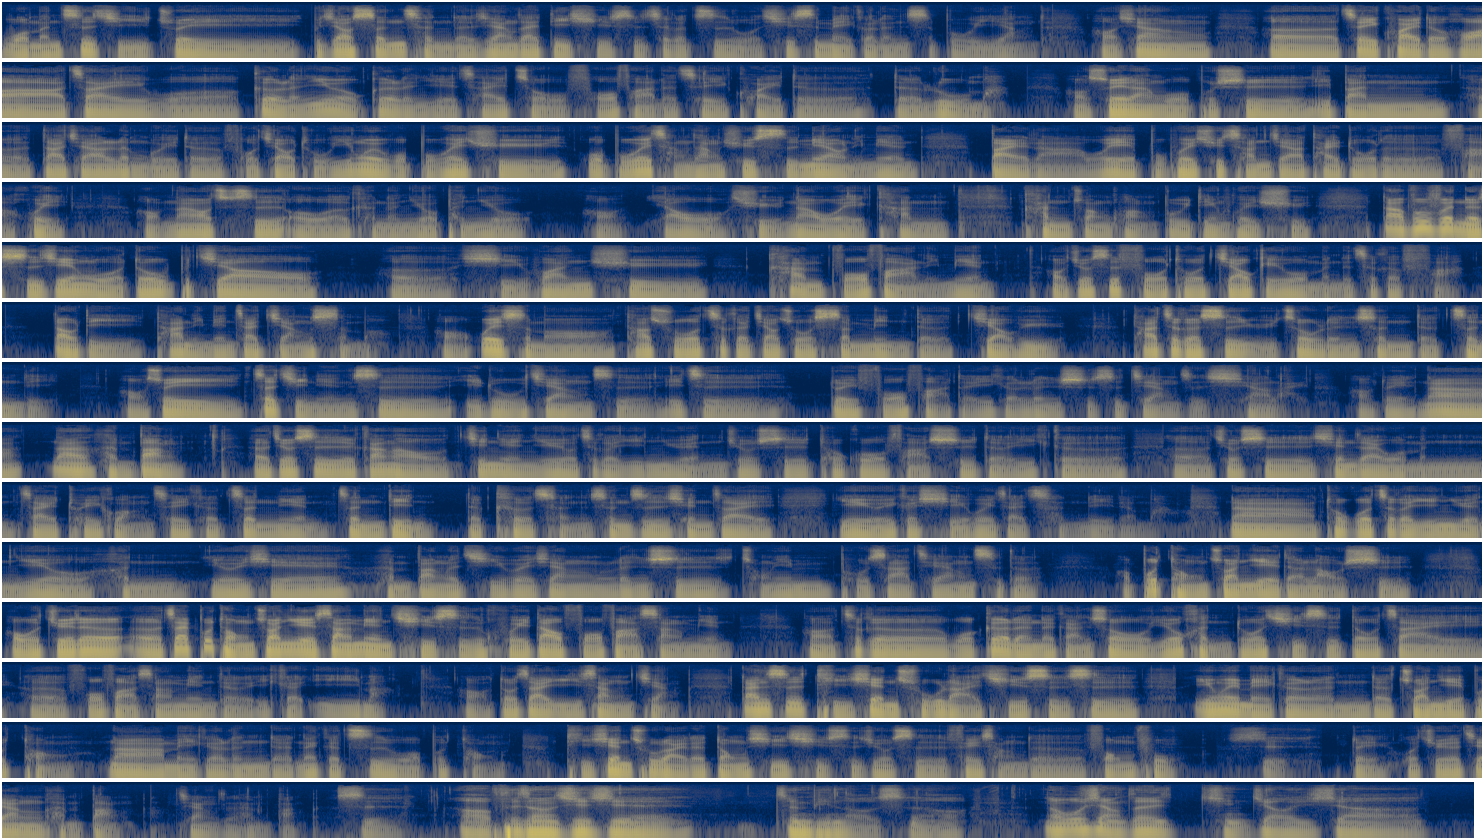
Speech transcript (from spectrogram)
我们自己最比较深层的，像在第七识这个自我，其实每个人是不一样的。好像呃这一块的话，在我个人，因为我个人也在走佛法的这一块的的路嘛。哦，虽然我不是一般呃大家认为的佛教徒，因为我不会去，我不会常常去寺庙里面拜啦，我也不会去参加太多的法会。哦，那我只是偶尔可能有朋友哦邀我去，那我也看看状况，不一定会去。大部分的时间我都比较呃喜欢去看佛法里面哦，就是佛陀教给我们的这个法，到底它里面在讲什么？哦，为什么他说这个叫做生命的教育？他这个是宇宙人生的真理。哦，所以这几年是一路这样子，一直对佛法的一个认识是这样子下来。好，对，那那很棒，呃，就是刚好今年也有这个因缘，就是透过法师的一个，呃，就是现在我们在推广这个正念正定的课程，甚至现在也有一个协会在成立了嘛。那透过这个因缘，也有很有一些很棒的机会，像认识重音菩萨这样子的哦，不同专业的老师，我觉得呃，在不同专业上面，其实回到佛法上面。啊，这个我个人的感受有很多，其实都在呃佛法上面的一个一嘛，哦，都在一上讲，但是体现出来，其实是因为每个人的专业不同，那每个人的那个自我不同，体现出来的东西其实就是非常的丰富。是，对，我觉得这样很棒，这样子很棒。是，好，非常谢谢增平老师哈。那我想再请教一下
